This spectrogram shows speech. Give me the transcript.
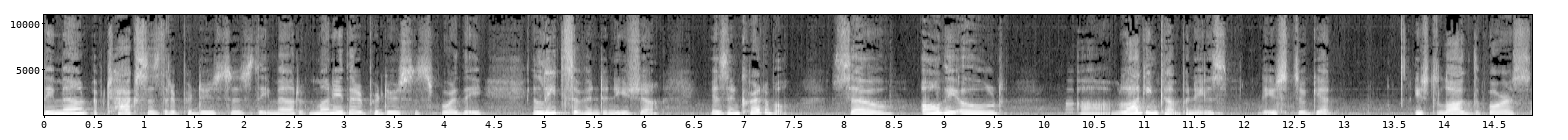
the amount of taxes that it produces, the amount of money that it produces for the elites of Indonesia is incredible. So all the old uh, logging companies that used to get used to log the forests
